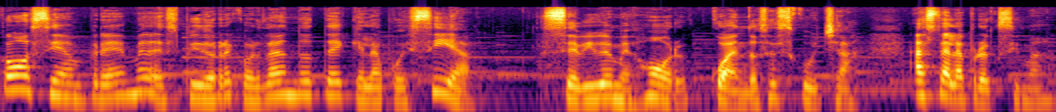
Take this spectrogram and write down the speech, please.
Como siempre, me despido recordándote que la poesía se vive mejor cuando se escucha. Hasta la próxima.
